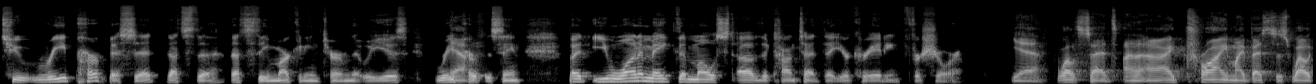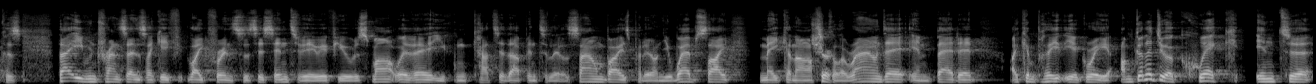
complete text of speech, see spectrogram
to repurpose it. That's the that's the marketing term that we use, repurposing. Yeah. But you want to make the most of the content that you're creating for sure. Yeah, well said. And I try my best as well because that even transcends. Like if, like for instance, this interview. If you were smart with it, you can cut it up into little sound bites, put it on your website, make an article sure. around it, embed it. I completely agree. I'm going to do a quick inter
